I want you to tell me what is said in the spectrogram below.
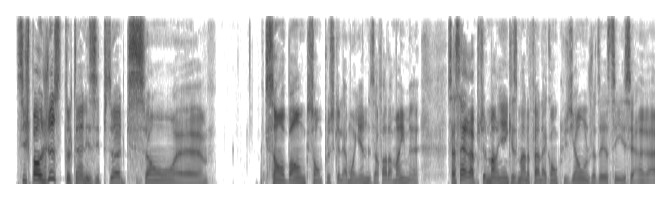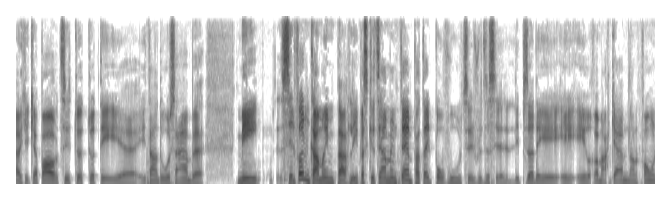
si je passe juste tout le temps les épisodes qui sont euh, qui sont bons, qui sont plus que la moyenne, des affaires de même, ça sert absolument rien quasiment de faire la conclusion. Je veux dire, à, quelque part, tout, est, euh, est endossable. Mais c'est le fun quand même parler parce que en même temps, peut-être pour vous, je veux dire, l'épisode est, remarquable dans le fond.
